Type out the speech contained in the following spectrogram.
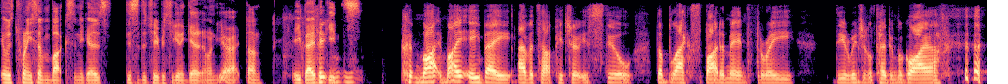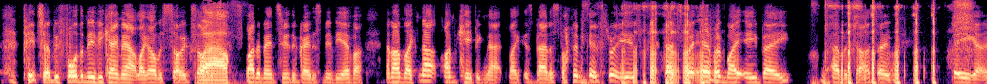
it was 27 bucks, and he goes, This is the cheapest you're going to get it. I went, Yeah, right, done. eBay See, begins. my my eBay avatar picture is still the black Spider-Man three, the original Tobey Maguire picture before the movie came out. Like I was so excited. Wow. Spider-Man two, the greatest movie ever, and I'm like, no, I'm keeping that. Like as bad as Spider-Man three is, that's forever my eBay avatar. So there you go.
